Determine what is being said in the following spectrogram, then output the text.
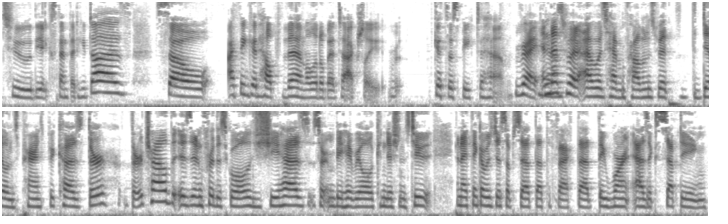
to the extent that he does. So I think it helped them a little bit to actually get to speak to him. Right, and that's what I was having problems with the Dylan's parents because their their child is in for the school and she has certain behavioral conditions too, and I think I was just upset that the fact that they weren't as accepting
